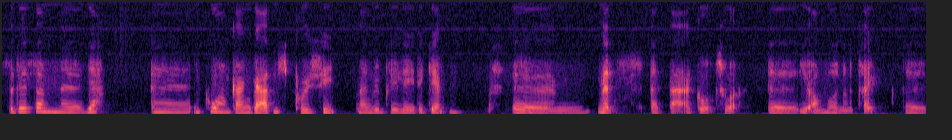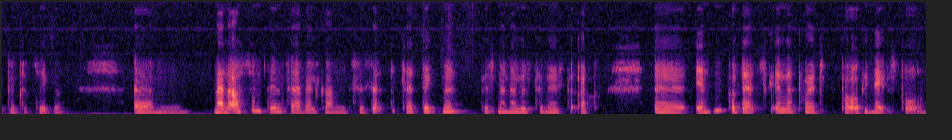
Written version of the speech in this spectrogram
Så det er sådan, øh, ja, øh, en god omgang verdenspoesi, man vil blive ledt igennem, øh, mens at der er god tur øh, i området omkring øh, biblioteket. Øh, man er også som deltager velkommen til selv at tage digt med, hvis man har lyst til at læse det op øh, enten på dansk eller på, et, på originalsproget.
